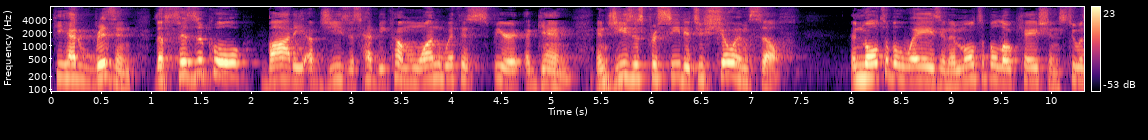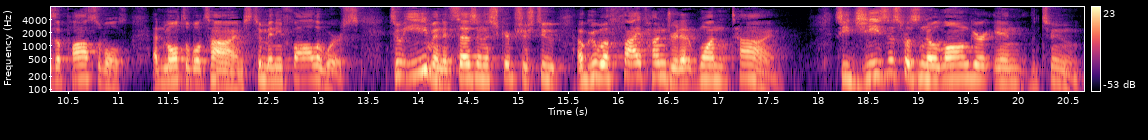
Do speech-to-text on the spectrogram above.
He had risen. The physical body of Jesus had become one with his spirit again. And Jesus proceeded to show himself in multiple ways and in multiple locations to his apostles at multiple times, to many followers, to even, it says in the scriptures, to a group of 500 at one time. See, Jesus was no longer in the tomb.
